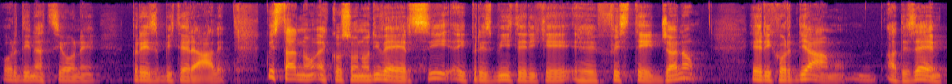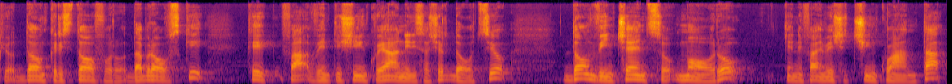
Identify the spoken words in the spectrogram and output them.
ordinazione presbiterale. Quest'anno ecco, sono diversi i presbiteri che eh, festeggiano e ricordiamo ad esempio Don Cristoforo Dabrowski che fa 25 anni di sacerdozio, Don Vincenzo Moro che ne fa invece 50,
